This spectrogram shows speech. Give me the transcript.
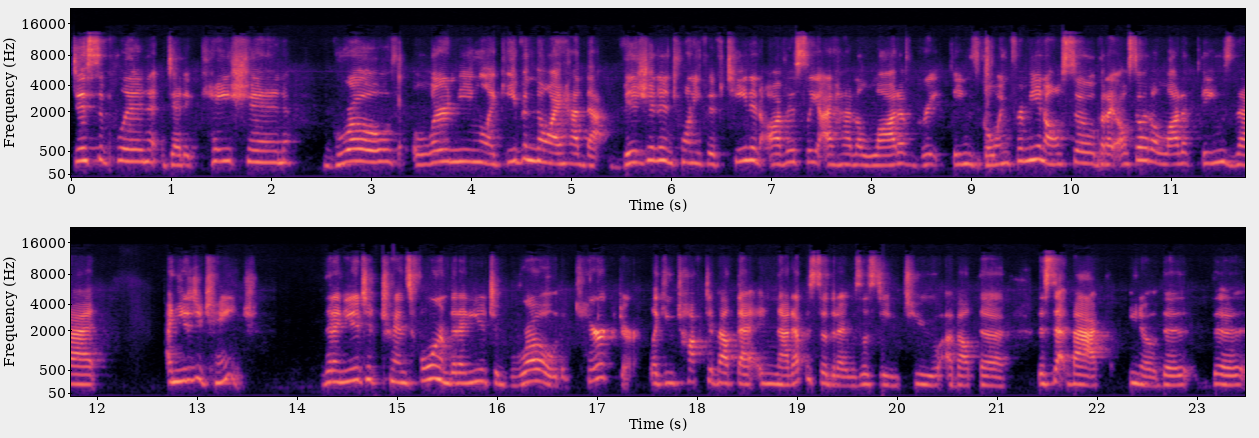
discipline dedication growth, learning. Like, even though I had that vision in 2015, and obviously I had a lot of great things going for me, and also, but I also had a lot of things that I needed to change, that I needed to transform, that I needed to grow the character. Like, you talked about that in that episode that I was listening to about the, the setback, you know, the, the,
